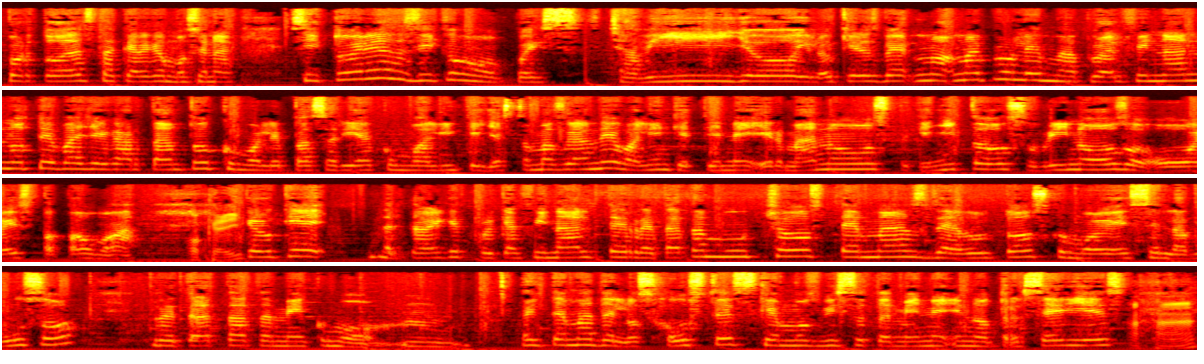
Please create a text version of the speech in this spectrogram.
por toda esta carga emocional. Si tú eres así como, pues, chavillo y lo quieres ver, no, no hay problema, pero al final no te va a llegar tanto como le pasaría como a alguien que ya está más grande o alguien que tiene hermanos pequeñitos, sobrinos o, o es papá o mamá. Ok. Creo que el target, porque al final te retrata muchos temas de adultos, como es el abuso, retrata también como mm, el tema de los hostes que hemos visto también en otras series, Ajá.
